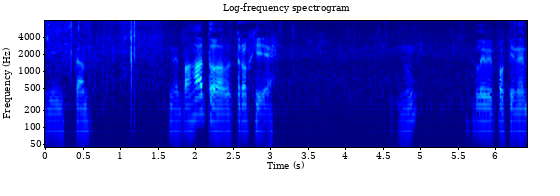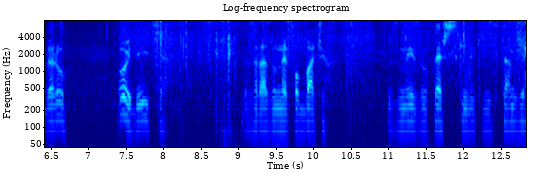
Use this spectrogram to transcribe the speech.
Є їх там небагато, але трохи є. Ну, гливи поки не беру. Ой, дивіться. Зразу не побачив. Знизу теж скільки їх там є.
